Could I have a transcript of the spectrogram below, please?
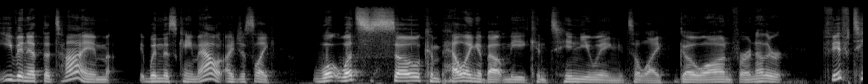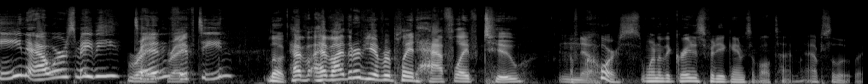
even at the time when this came out, I just like what what's so compelling about me continuing to like go on for another fifteen hours, maybe Right, 10, right. 15? Look, Have Have either of you ever played Half Life Two? No, of course, one of the greatest video games of all time. Absolutely.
